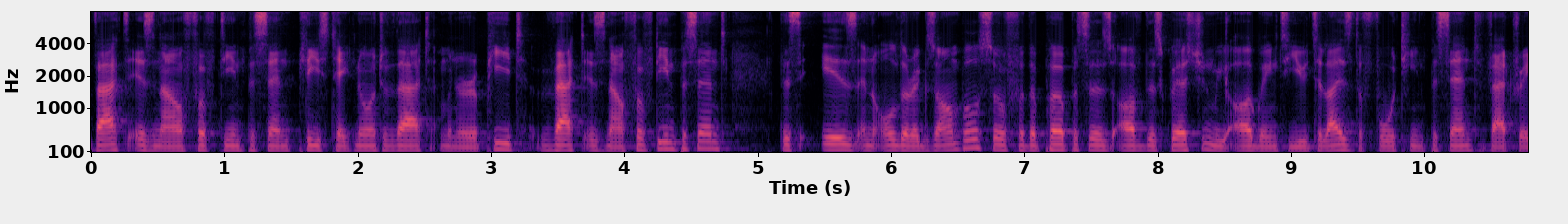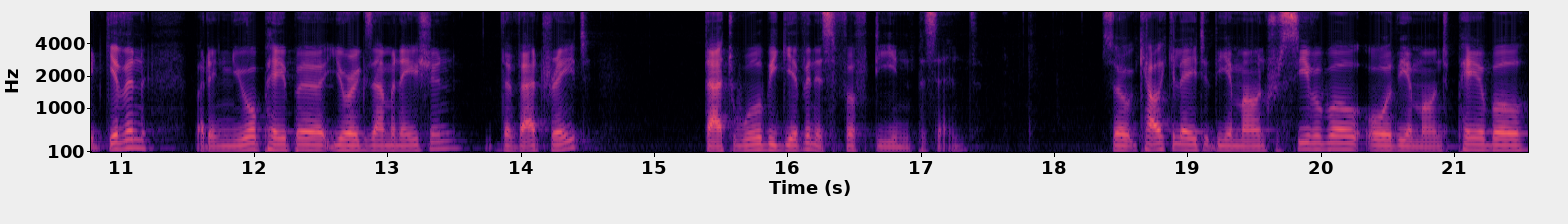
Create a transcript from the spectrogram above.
VAT is now 15%. Please take note of that. I'm going to repeat VAT is now 15%. This is an older example, so for the purposes of this question, we are going to utilize the 14% VAT rate given. But in your paper, your examination, the VAT rate that will be given is 15%. So calculate the amount receivable or the amount payable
